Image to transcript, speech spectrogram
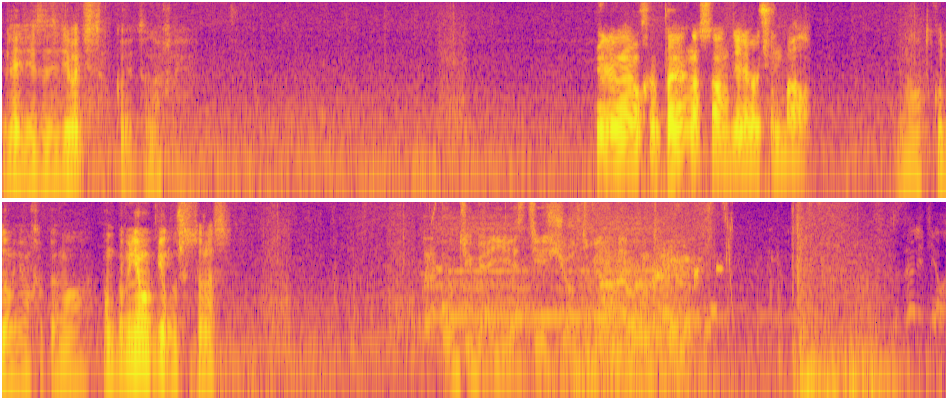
Блядь, из-за издевательства какое-то, нахуй. Или у него хп на самом деле очень мало. Ну, откуда у него хп мало? Он бы меня убил уже сто раз. У тебя есть еще две минуты. Залетело.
